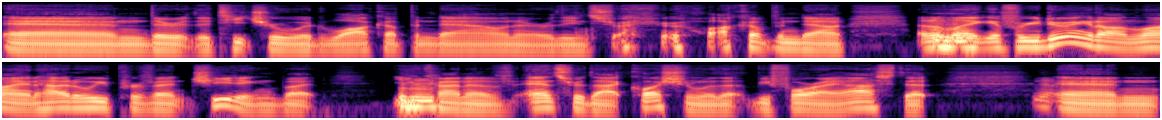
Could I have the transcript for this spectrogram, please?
and the, the teacher would walk up and down or the instructor would walk up and down and i'm mm-hmm. like if we're doing it online how do we prevent cheating but you mm-hmm. kind of answered that question with it before i asked it yeah. and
